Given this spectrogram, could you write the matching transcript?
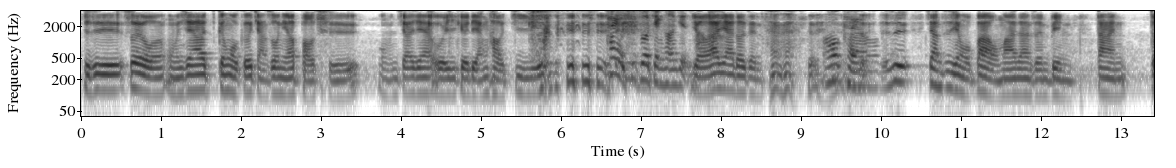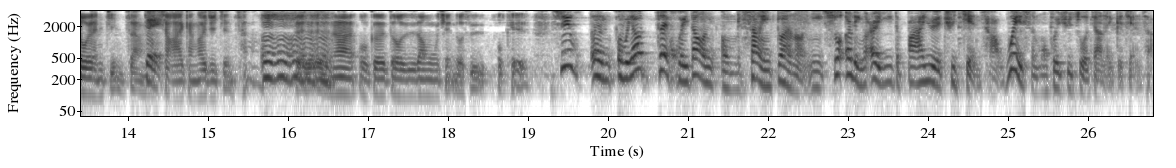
就是，所以我我们现在要跟我哥讲说，你要保持我们家现在为一个良好记录。他有去做健康检查？有，他现在都正常。对，OK，就是像之前我爸我妈这样生病，当然都会很紧张。对，小孩赶快去检查。嗯嗯嗯，对对对。那我哥都是到目前都是 OK 的。所以，嗯，我要再回到我们上一段了。你说二零二一的八月去检查，为什么会去做这样的一个检查？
